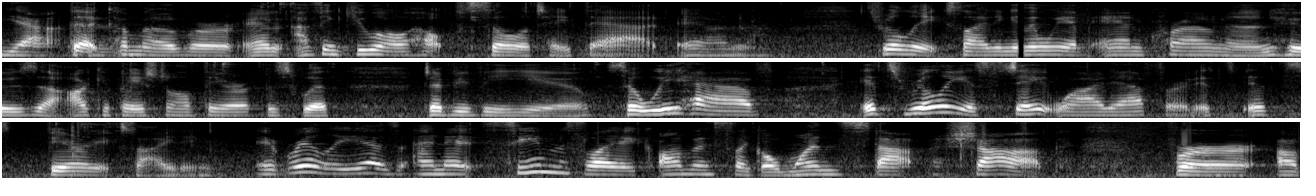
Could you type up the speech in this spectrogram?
Yeah. that come over, and I think you all help facilitate that, and it's really exciting. And then we have Ann Cronin, who's an occupational therapist with WVU. So we have, it's really a statewide effort. It's it's very exciting. It really is, and it seems like almost like a one-stop shop for uh,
